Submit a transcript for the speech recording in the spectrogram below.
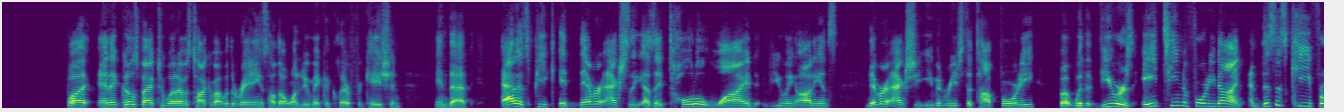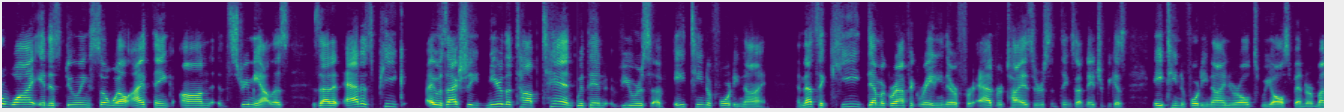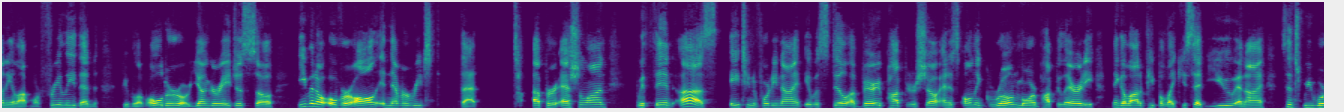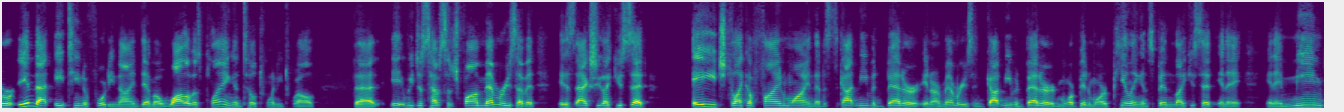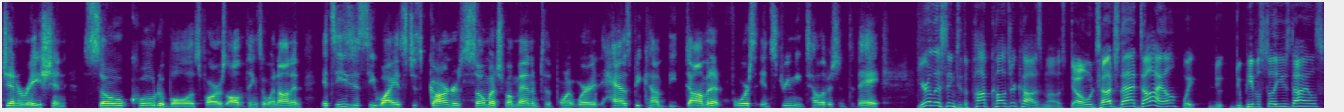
Well, and it goes back to what I was talking about with the ratings, although I wanted to make a clarification in that at its peak, it never actually, as a total wide viewing audience, never actually even reached the top 40. But with viewers 18 to 49, and this is key for why it is doing so well, I think, on streaming outlets, is that it, at its peak, it was actually near the top 10 within viewers of 18 to 49. And that's a key demographic rating there for advertisers and things of that nature because 18 to 49 year olds, we all spend our money a lot more freely than people of older or younger ages. So even though overall it never reached that t- upper echelon. Within us, 18 to 49, it was still a very popular show and it's only grown more in popularity. I think a lot of people, like you said, you and I, since we were in that 18 to 49 demo while it was playing until 2012, that it, we just have such fond memories of it. Is actually, like you said, aged like a fine wine that has gotten even better in our memories and gotten even better and more been more appealing and it's been like you said in a in a meme generation so quotable as far as all the things that went on and it's easy to see why it's just garnered so much momentum to the point where it has become the dominant force in streaming television today You're listening to the Pop Culture Cosmos. Don't touch that dial. Wait, do, do people still use dials?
